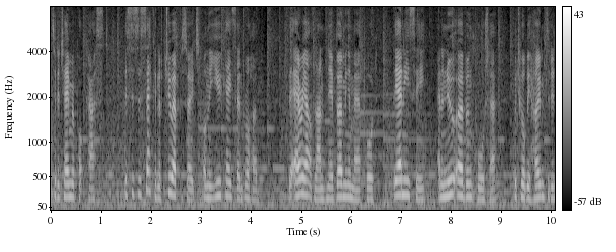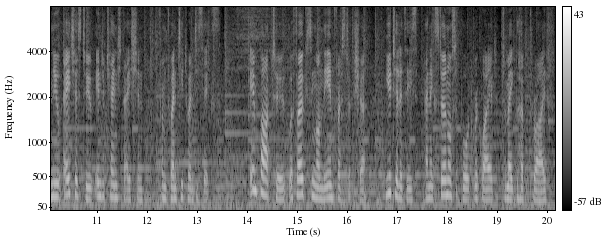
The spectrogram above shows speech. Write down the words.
to the Chamber podcast. This is the second of two episodes on the UK Central Hub, the area of land near Birmingham Airport, the NEC, and a new urban quarter, which will be home to the new HS2 interchange station from 2026. In part two, we're focusing on the infrastructure, utilities, and external support required to make the hub thrive.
